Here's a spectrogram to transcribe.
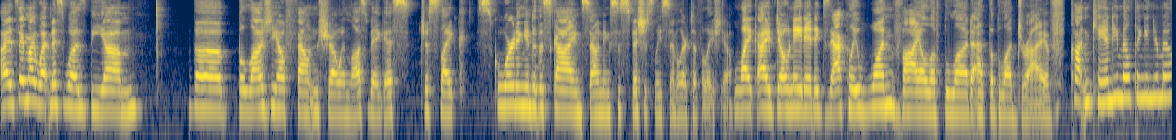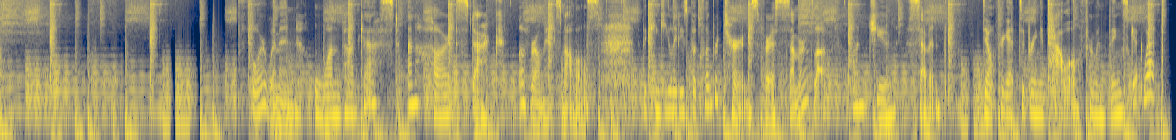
I'd say my wetness was the um the Bellagio fountain show in Las Vegas, just like squirting into the sky and sounding suspiciously similar to fellatio. Like I donated exactly one vial of blood at the blood drive. Cotton candy melting in your mouth? Four women, one podcast, and a hard stack of romance novels. The Kinky Ladies Book Club returns for a summer of love on June 7th. Don't forget to bring a towel for when things get wet.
